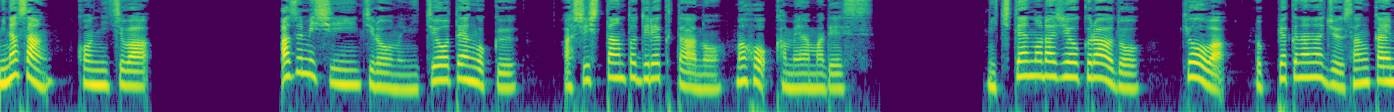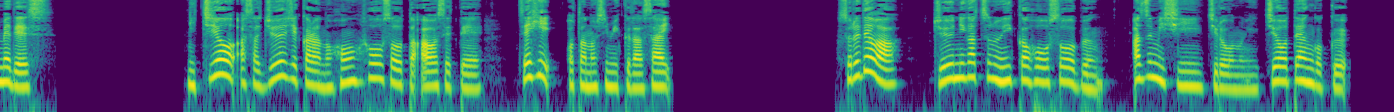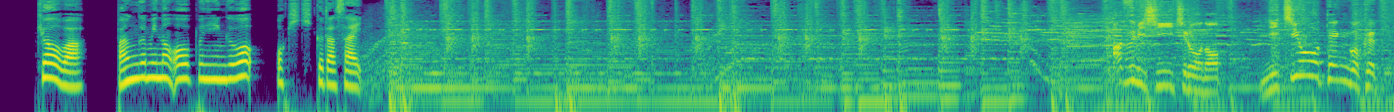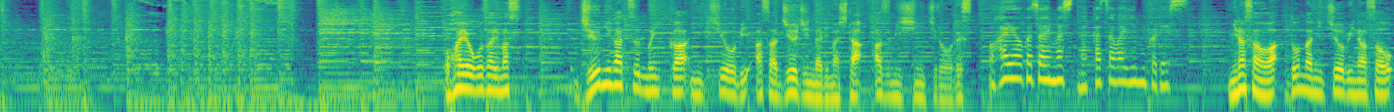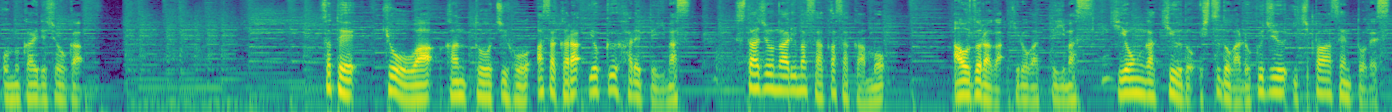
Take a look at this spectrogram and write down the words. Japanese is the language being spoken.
皆さん、こんにちは。安住紳一郎の日曜天国、アシスタントディレクターの真帆亀山です。日天のラジオクラウド、今日は673回目です。日曜朝10時からの本放送と合わせて、ぜひお楽しみください。それでは、12月6日放送分、安住紳一郎の日曜天国。今日は番組のオープニングをお聞きください。安住紳一郎の日曜天国。おはようございます。12月6日日曜日朝1時になりました。安住紳一郎です。おはようございます。中澤由美子です。皆さんはどんな日曜日の朝をお迎えでしょうか？さて今日は関東地方朝からよく晴れています。スタジオのあります赤坂も青空が広がっています。気温が9度湿度が61%です。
